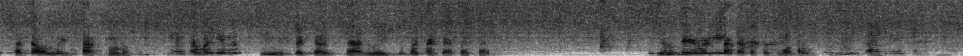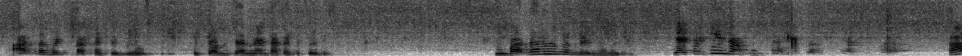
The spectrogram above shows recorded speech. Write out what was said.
त्याच्यावर मीठ टाक थोडं. याच्यामध्ये ना? हम्म, त्याच्यावर छान मीठ बटाट्या त्याच्यात. मीठ टाका त्याच्यात मोठं. आता मीठ टाकायचं घेऊ चमचा नाही टाकायचं कधी. बाजारात नाही झालं. याच्यात ते टाकू. हा?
